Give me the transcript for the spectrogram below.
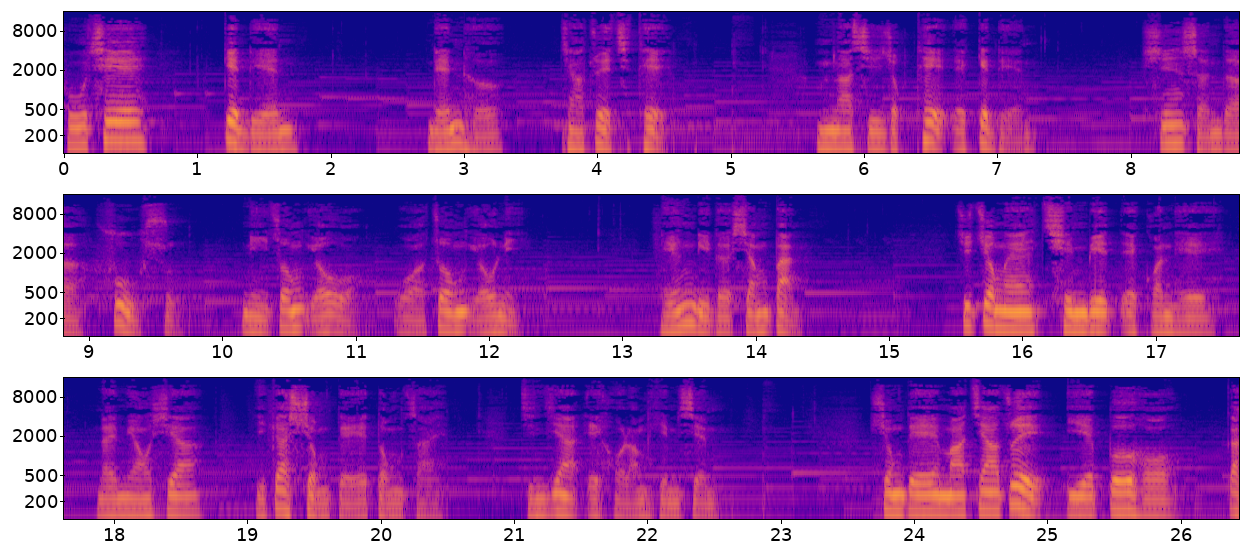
夫妻结连。联合加做一体，毋那是肉体的结连，心神的附属，你中有我，我中有你，灵里的相伴，这种的亲密的关系来描写伊甲上帝的同在，真正会互人心羡。上帝嘛正做伊的保护甲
